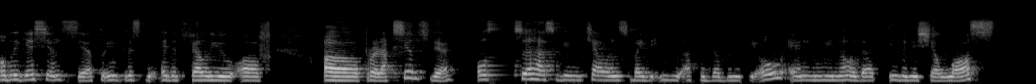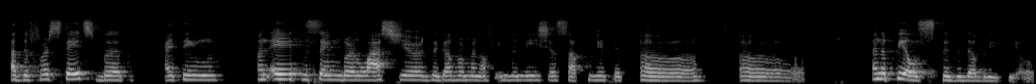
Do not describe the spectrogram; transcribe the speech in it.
obligations yeah, to increase the added value of uh, productions there also has been challenged by the EU at the WTO. And we know that Indonesia lost at the first stage, but I think on 8 December last year, the government of Indonesia submitted uh, uh, an appeals to the WTO.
